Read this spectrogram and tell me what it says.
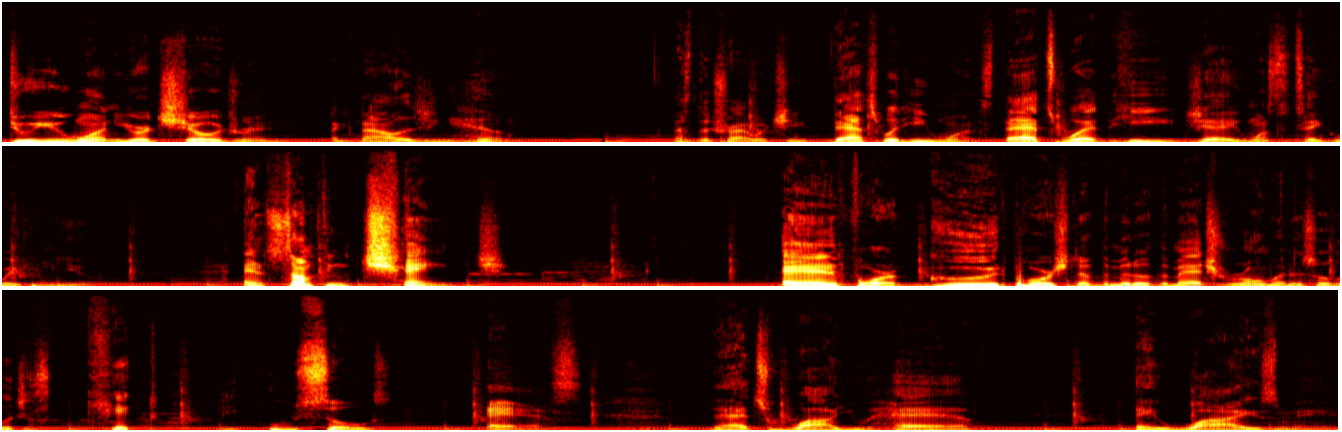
Do you want your children acknowledging him as the tribal chief? That's what he wants. That's what he, Jey, wants to take away from you. And something change. And for a good portion of the middle of the match, Roman and Solo just kicked the Usos' ass. That's why you have a wise man.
